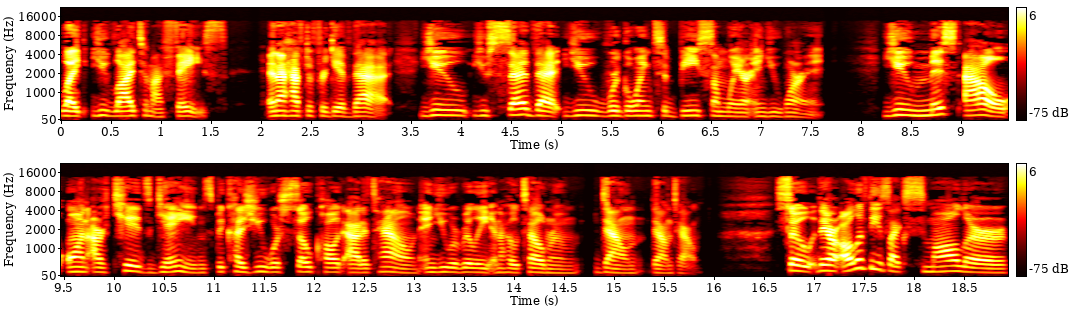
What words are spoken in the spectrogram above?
like you lied to my face and I have to forgive that. You you said that you were going to be somewhere and you weren't you missed out on our kids' games because you were so called out of town and you were really in a hotel room down downtown. So there are all of these like smaller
